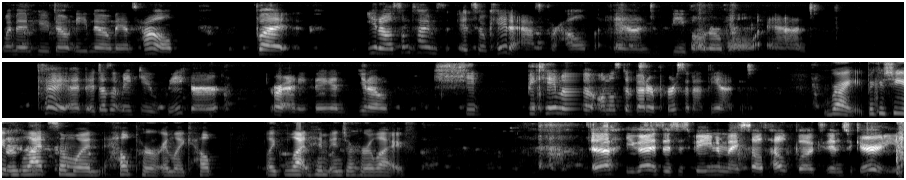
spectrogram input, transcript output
women who don't need no man's help, but, you know, sometimes it's okay to ask for help and be vulnerable and, okay, and it doesn't make you weaker or anything. And, you know, she became a, almost a better person at the end. right, because she had Mhm. let someone help her and like help, like let him into her life. Ugh, you guys, this is speaking to my self help books insecurities.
